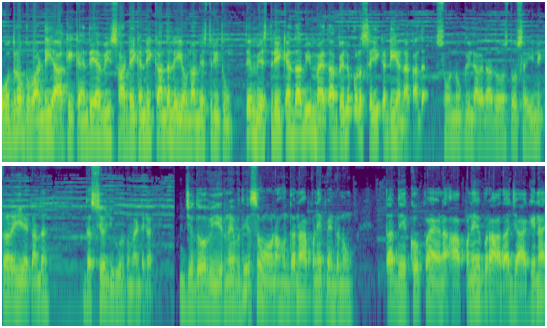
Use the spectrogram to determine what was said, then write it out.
ਉਧਰੋਂ ਗਵਾਂਢੀ ਆ ਕੇ ਕਹਿੰਦੇ ਆ ਵੀ ਸਾਡੇ ਕੰਨੀ ਕੰਧ ਲਈ ਆਉਣਾ ਮਿਸਤਰੀ ਤੂੰ। ਤੇ ਮਿਸਤਰੀ ਕਹਿੰਦਾ ਵੀ ਮੈਂ ਤਾਂ ਬਿਲਕੁਲ ਸਹੀ ਕੱਢੀ ਜਾਂਦਾ ਕੰਧ। ਸੋਨੂੰ ਕੀ ਲੱਗਦਾ ਦੋਸਤੋ ਸਹੀ ਨਿਕਲ ਰਹੀ ਹੈ ਕੰਧ? ਦੱਸਿਓ ਜਰੂਰ ਕਮੈਂਟ ਕਰਕੇ। ਜਦੋਂ ਵੀਰ ਨੇ ਵਿਦੇਸ਼ੋਂ ਆਉਣਾ ਹੁੰਦਾ ਨਾ ਆਪਣੇ ਪਿੰਡ ਨੂੰ, ਤਾਂ ਦੇਖੋ ਭੈਣ ਆਪਣੇ ਭਰਾ ਦਾ ਜਾ ਕੇ ਨਾ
